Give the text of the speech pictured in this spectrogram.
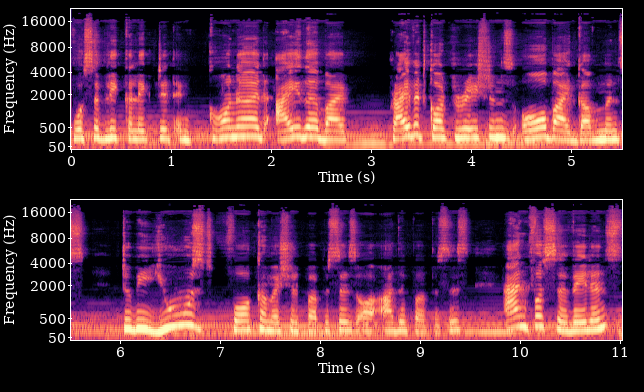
forcibly collected and cornered either by private corporations or by governments to be used for commercial purposes or other purposes and for surveillance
